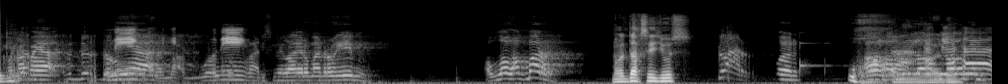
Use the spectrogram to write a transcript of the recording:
lagi. Warna apa ya? Kuning. ya. Kuning. Bismillahirrahmanirrahim. Allahu Akbar. Meledak sih, Jus. Keluar. Uh, Alhamdulillah.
